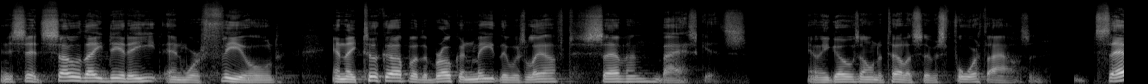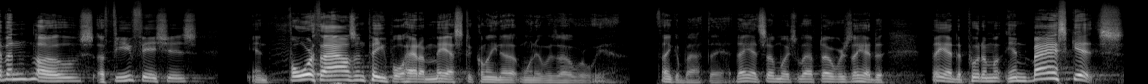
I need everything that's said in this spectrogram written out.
And it said, So they did eat and were filled, and they took up of the broken meat that was left seven baskets. And he goes on to tell us there was 4,000. Seven loaves, a few fishes, and 4,000 people had a mess to clean up when it was over with. Think about that. They had so much leftovers, they had to, they had to put them in baskets.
